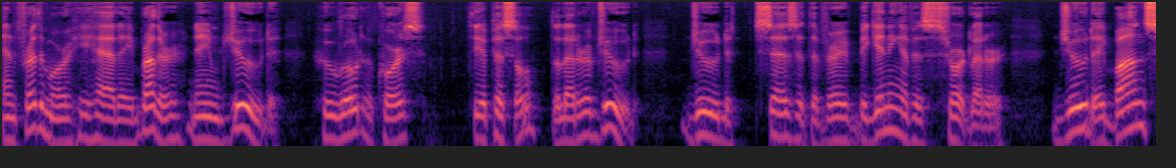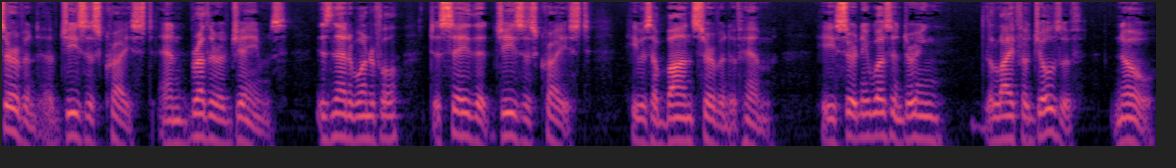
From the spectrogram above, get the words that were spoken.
And furthermore, he had a brother named Jude, who wrote, of course, the epistle, the letter of Jude. Jude says at the very beginning of his short letter, Jude, a bondservant of Jesus Christ and brother of James. Isn't that wonderful? To say that Jesus Christ, he was a bondservant of him. He certainly wasn't during the life of Joseph, no,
